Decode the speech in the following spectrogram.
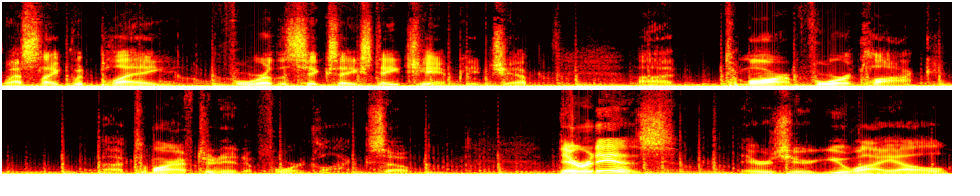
Westlake would play for the 6A state championship uh, tomorrow at 4 o'clock, uh, tomorrow afternoon at 4 o'clock. So there it is. There's your UIL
